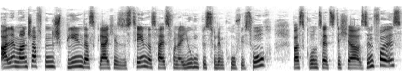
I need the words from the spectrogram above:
Alle Mannschaften spielen das gleiche System, das heißt von der Jugend bis zu den Profis hoch, was grundsätzlich ja sinnvoll ist.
